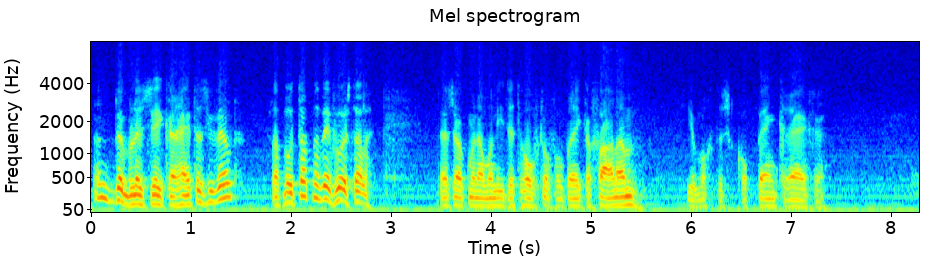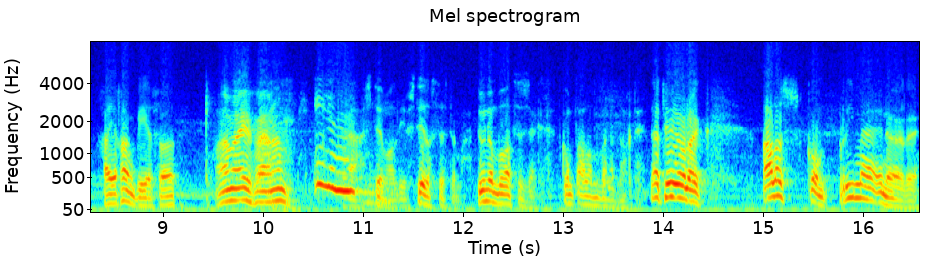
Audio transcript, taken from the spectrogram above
Een dubbele zekerheid als u wilt. Wat moet dat nou weer voorstellen? Daar zou ik me nou maar niet het hoofd over breken, Farnham. Je mocht dus kopijn krijgen. Ga je gang, Beersvoort. Ga mee, Farnham. Ian, Ja, stil maar, lief. Stil, stil, maar. Doe nou maar wat ze zeggen. Komt allemaal wel in orde. Natuurlijk. Alles komt prima in orde.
